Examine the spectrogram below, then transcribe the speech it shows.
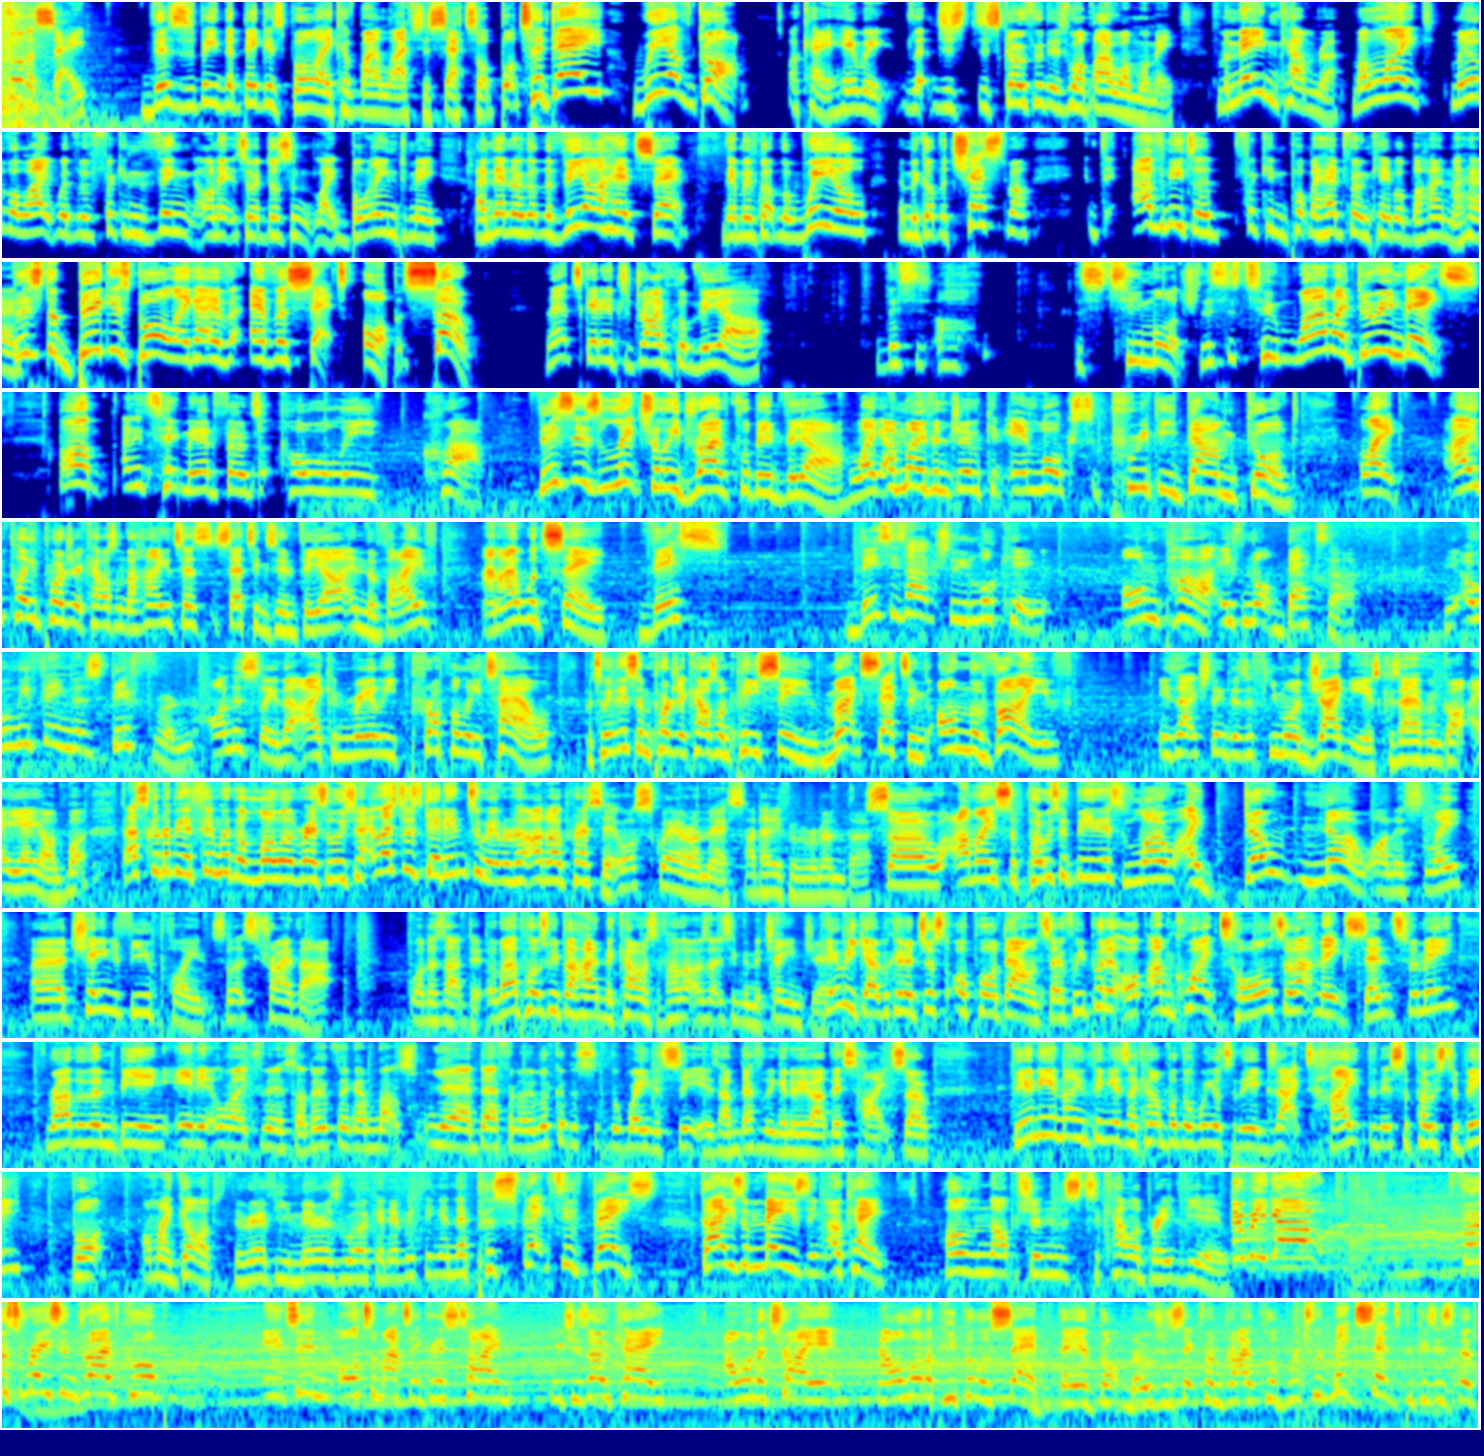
I've got to say, this has been the biggest ball ache of my life to set up. But today, we have got... Okay, here we... Let, just, just go through this one by one with me. My main camera, my light, my other light with the freaking thing on it so it doesn't, like, blind me. And then we've got the VR headset. Then we've got the wheel. Then we've got the chest mount. I've need to freaking put my headphone cable behind my head. This is the biggest ball ache I have ever set up. So, let's get into Drive Club VR. This is... Oh, this is too much. This is too... Why am I doing this? Oh, I need to take my headphones. Holy crap. This is literally Drive Club in VR. Like, I'm not even joking. It looks pretty damn good. Like, I played Project Cars on the highest settings in VR in the Vive, and I would say this, this is actually looking on par, if not better. The only thing that's different, honestly, that I can really properly tell between this and Project Cars on PC, max settings on the Vive, is actually there's a few more jaggies because I haven't got AA on. But that's going to be a thing with a lower resolution. Let's just get into it. How do I press it? What's square on this? I don't even remember. So am I supposed to be this low? I don't know, honestly. Uh, change viewpoint. So let's try that. What does that do? Well, that puts me behind the camera, so I thought that was actually going to change it. Here we go. We can adjust up or down. So if we put it up, I'm quite tall, so that makes sense for me. Rather than being in it like this, I don't think I'm that... Yeah, definitely. Look at the way the seat is. I'm definitely going to be about this height. So the only annoying thing is I can't put the wheel to the exact height that it's supposed to be, but oh my god, the rear view mirrors work and everything, and they're perspective based. That is amazing. Okay, holding options to calibrate view. Here we go. First race in Drive Club. It's in automatic this time, which is okay. I want to try it. Now, a lot of people have said they have got motion sick from Drive Club, which would make sense because it's the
